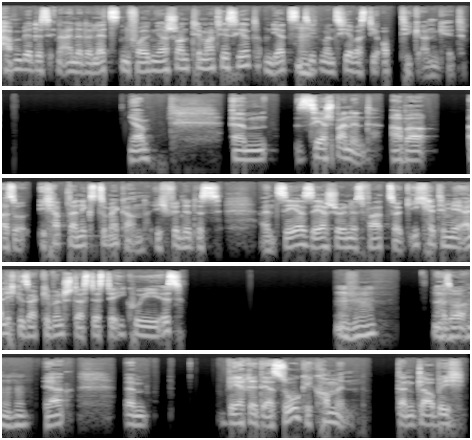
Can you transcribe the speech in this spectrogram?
haben wir das in einer der letzten Folgen ja schon thematisiert und jetzt hm. sieht man es hier, was die Optik angeht. Ja, ähm, sehr spannend. Aber also ich habe da nichts zu meckern. Ich finde das ein sehr, sehr schönes Fahrzeug. Ich hätte mir ehrlich gesagt gewünscht, dass das der EQI ist. Mhm. Also, mhm, mhm. ja, ähm, wäre der so gekommen, dann glaube ich,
